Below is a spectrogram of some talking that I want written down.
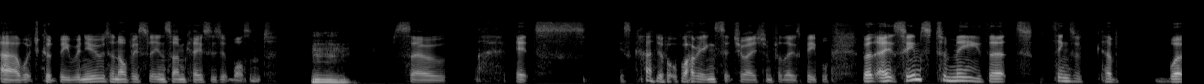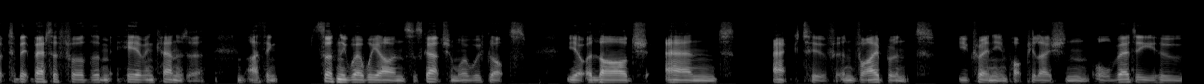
uh, which could be renewed, and obviously in some cases it wasn't. Mm. So it's it's kind of a worrying situation for those people. But it seems to me that things have, have worked a bit better for them here in Canada. I think certainly where we are in Saskatchewan, where we've got you know a large and active and vibrant Ukrainian population already who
